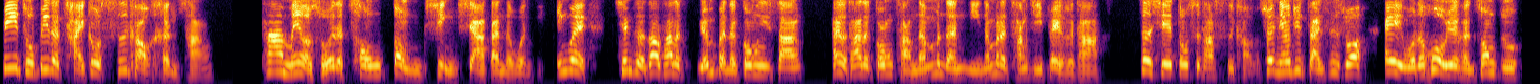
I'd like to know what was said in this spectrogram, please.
？B to B 的采购思考很长，他没有所谓的冲动性下单的问题，因为牵扯到他的原本的供应商，还有他的工厂能不能，你能不能长期配合他，这些都是他思考的。所以你要去展示说，哎，我的货源很充足，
